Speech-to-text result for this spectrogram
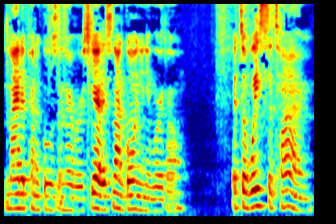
Nine of Pentacles in the reverse. Yeah, it's not going anywhere though. It's a waste of time.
